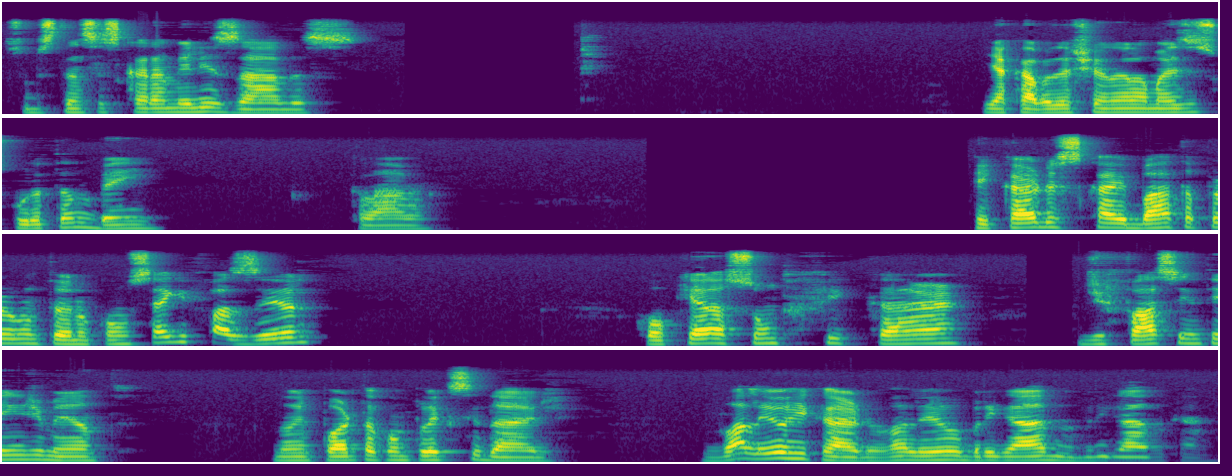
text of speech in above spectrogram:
substâncias caramelizadas. E acaba deixando ela mais escura também, claro. Ricardo Skybar está perguntando: consegue fazer qualquer assunto ficar de fácil entendimento. Não importa a complexidade. Valeu, Ricardo. Valeu, obrigado, obrigado, cara.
